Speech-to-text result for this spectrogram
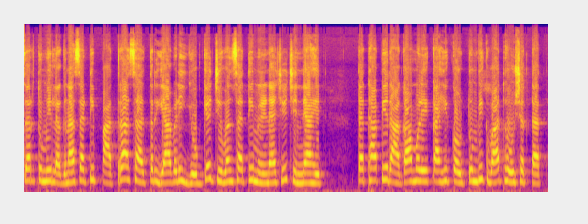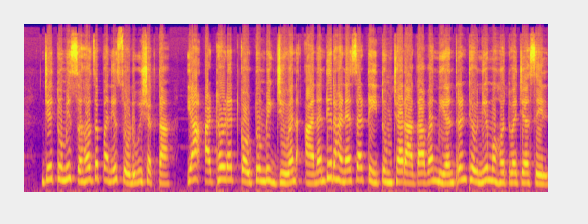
जर तुम्ही लग्नासाठी पात्र असाल तर यावेळी योग्य जीवनसाथी मिळण्याची चिन्हे आहेत. तथापि रागामुळे काही कौटुंबिक वाद होऊ शकतात जे तुम्ही सहजपणे सोडवू शकता. या आठवड्यात कौटुंबिक जीवन आनंदी राहण्यासाठी तुमच्या रागावर नियंत्रण ठेवणे महत्त्वाचे असेल.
